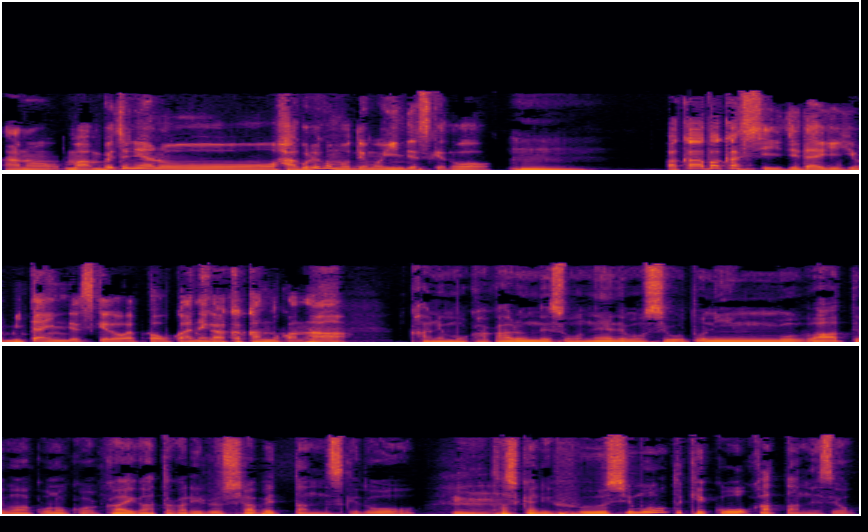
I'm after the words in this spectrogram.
あの、まあ、別にあの、はぐれ込むでもいいんですけど、うん。バカバカしい時代劇を見たいんですけど、やっぱお金がかかんのかな。金もかかるんでしょうね。でも仕事人をバーってまあこの会があったからいろいろ調べたんですけど、うん。確かに風刺物って結構多かったんですよ。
